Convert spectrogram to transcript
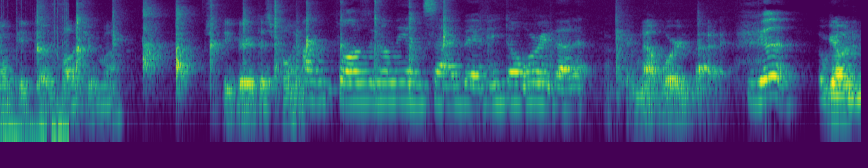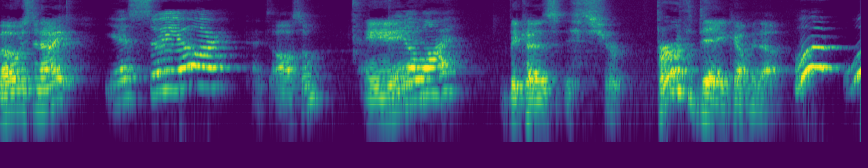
Don't get the applause your mom. Should be very disappointed. I'm flossing on the inside, baby. Don't worry about it. Okay, I'm not worried about it. Good. We're going to Moe's tonight. Yes, we are. That's awesome. Do And you know why? because it's your birthday coming up. Whoop whoop.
